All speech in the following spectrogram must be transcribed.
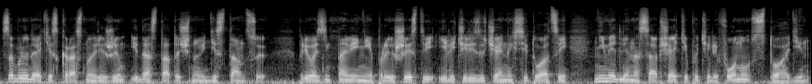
соблюдайте скоростной режим и достаточную дистанцию. При возникновении происшествий или чрезвычайных ситуаций немедленно сообщайте по телефону 101.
